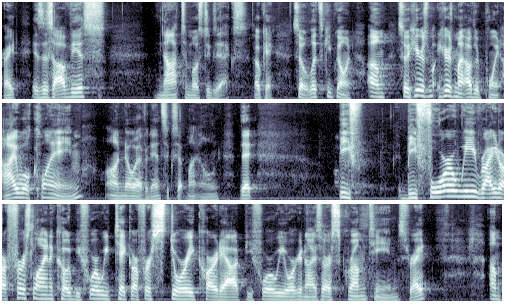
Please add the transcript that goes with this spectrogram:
right? Is this obvious? Not to most execs. Okay, so let's keep going. Um, so here's my, here's my other point. I will claim, on no evidence except my own, that Bef- before we write our first line of code, before we take our first story card out, before we organize our scrum teams, right? Um,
